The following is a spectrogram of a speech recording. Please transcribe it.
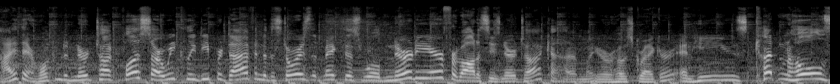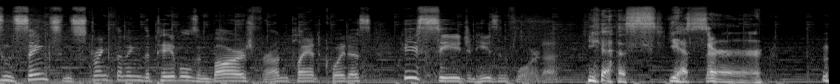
Hi there, welcome to Nerd Talk Plus, our weekly deeper dive into the stories that make this world nerdier from Audacy's Nerd Talk. I'm your host, Gregor, and he's cutting holes in sinks and strengthening the tables and bars for unplanned coitus. He's Siege, and he's in Florida. Yes, yes, sir.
